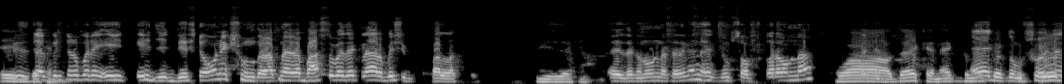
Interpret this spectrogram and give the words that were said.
এই ডিজিটাল প্রিন্টের উপরে এই এই যে ড্রেসটা অনেক সুন্দর আপনারা বাস্তবে দেখলে আরও বেশি ভালো লাগতো। এই যে দেখেন। এই দেখেন ওন্নাটা দেখেন একদম সফট করা ওন্না ওয়াও দেখেন। একদম একদম শরীরে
